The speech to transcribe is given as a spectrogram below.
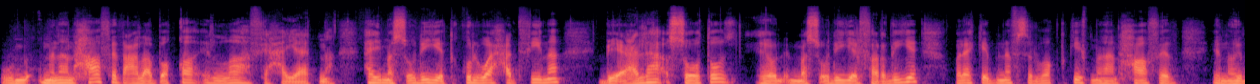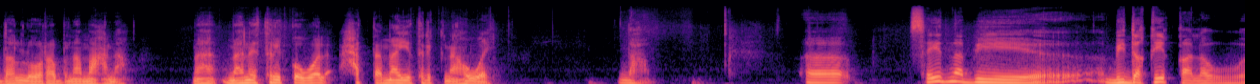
وبدنا نحافظ على بقاء الله في حياتنا. هي مسؤولية كل واحد فينا بإعلاء صوته هي المسؤولية الفردية ولكن بنفس الوقت كيف بدنا نحافظ إنه يضل ربنا معنا؟ ما, ما نتركه ولا حتى ما يتركنا هو. نعم. آه، سيدنا بدقيقة لو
